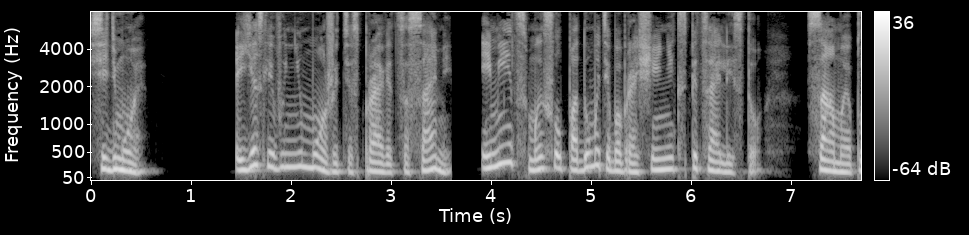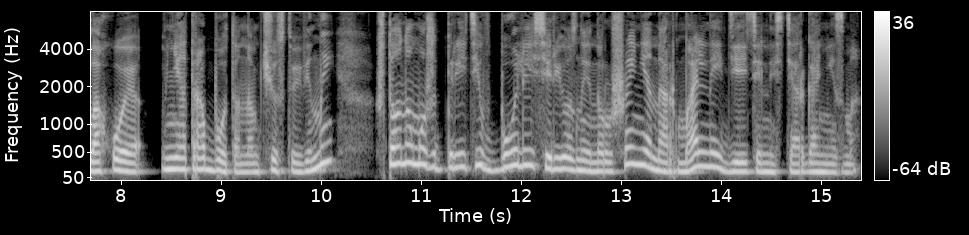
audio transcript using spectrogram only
Седьмое. Если вы не можете справиться сами, имеет смысл подумать об обращении к специалисту — Самое плохое в неотработанном чувстве вины, что оно может перейти в более серьезные нарушения нормальной деятельности организма.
